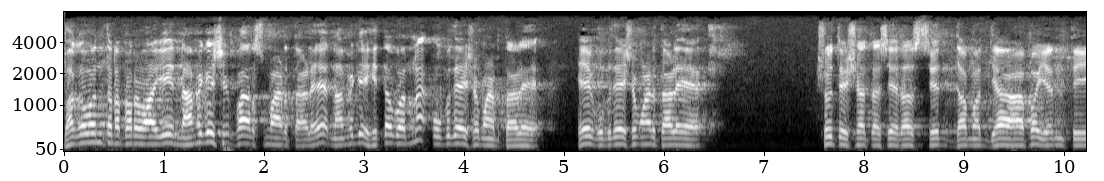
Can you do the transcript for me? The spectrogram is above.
ಭಗವಂತನ ಪರವಾಗಿ ನಮಗೆ ಶಿಫಾರಸು ಮಾಡ್ತಾಳೆ. ನಮಗೆ ಹಿತವನ್ನು ಉಪದೇಶ ಮಾಡ್ತಾಳೆ. ಹೇಗೆ ಉಪದೇಶ ಮಾಡ್ತಾಳೆ? ಶ್ರುತಿ ಶತಶಿರ ಸಿದ್ಧ ಮಧ್ಯಾಪಯಂತಿ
